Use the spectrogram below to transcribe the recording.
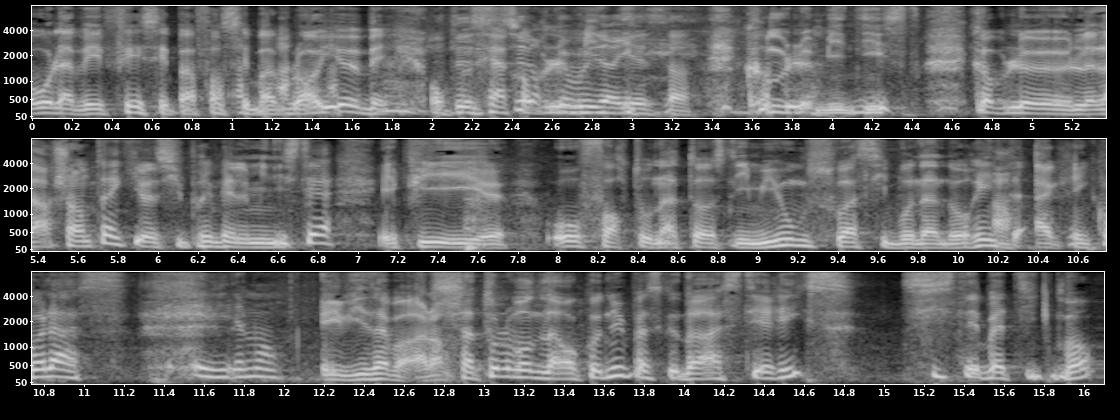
Mao l'avait fait, c'est pas forcément glorieux, mais on peut faire comme le, ça. comme le ministre, comme l'Argentin qui va supprimer le ministère. Et puis, euh, au Fortunatos Nimium, soit Sibonanorit ah. Agricolas. Évidemment. Évidemment. Alors ça, tout le monde l'a reconnu parce que dans Astérix, systématiquement,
